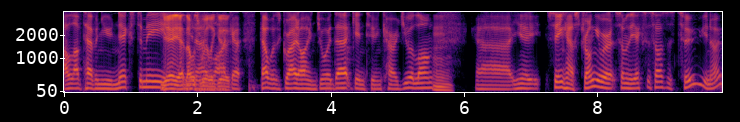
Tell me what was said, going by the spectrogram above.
I loved having you next to me. Yeah, yeah, that was really like, good. uh, that was great. I enjoyed that, getting to encourage you along Mm. Uh, you know, seeing how strong you were at some of the exercises too, you know,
